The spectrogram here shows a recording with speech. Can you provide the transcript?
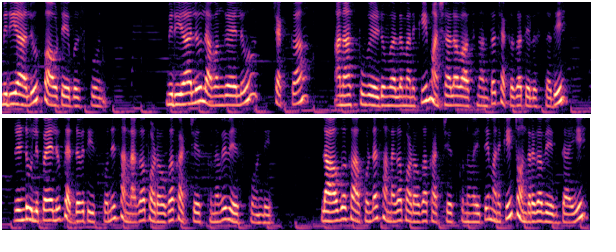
మిరియాలు పావు టేబుల్ స్పూన్. మిరియాలు లవంగాయలు చెక్క అనాస్ పువ్వు వేయడం వల్ల మనకి మసాలా వాసన అంతా చక్కగా తెలుస్తుంది. రెండు ఉల్లిపాయలు పెద్దవి తీసుకొని సన్నగా పొడవుగా కట్ చేసుకున్నవి వేసుకోండి. లావుగా కాకుండా సన్నగా పొడవుగా కట్ చేసుకున్నవి అయితే మనకి తొందరగా వేగుతాయి.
